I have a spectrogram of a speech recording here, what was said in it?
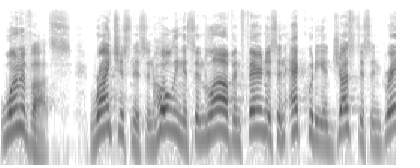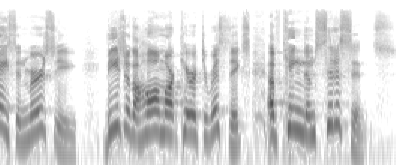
one of us. Righteousness and holiness and love and fairness and equity and justice and grace and mercy these are the hallmark characteristics of kingdom citizens.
